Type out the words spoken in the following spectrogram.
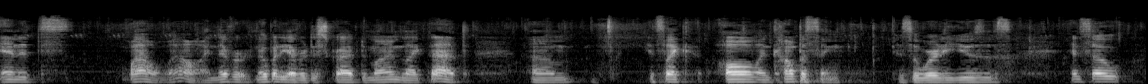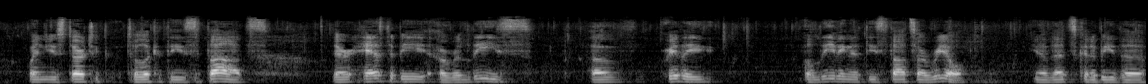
and it's, wow, wow, I never, nobody ever described a mind like that. Um, it's like all-encompassing is the word he uses. And so when you start to, to look at these thoughts, there has to be a release of really believing that these thoughts are real. You know, that's going to be the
